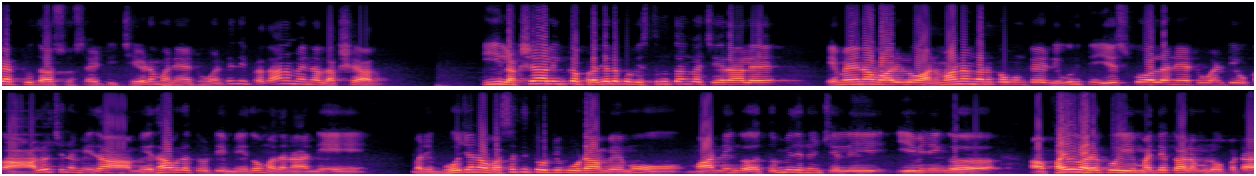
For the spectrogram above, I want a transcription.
back to the society చేయడం అనేటువంటిది ప్రధానమైన లక్ష్యాలు. ఈ లక్ష్యాలు ఇంకా ప్రజలకు విస్తృతంగా చేరాలి. ఏమైనా వారిలో అనుమానం కనుక ఉంటే నివృత్తి చేసుకోవాలనేటువంటి ఒక ఆలోచన మీద మేధావులతోటి మేధో మదనాన్ని మరి భోజన వసతితోటి కూడా మేము మార్నింగ్ తొమ్మిది నుంచి వెళ్ళి ఈవినింగ్ ఫైవ్ వరకు ఈ మధ్యకాలం లోపల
